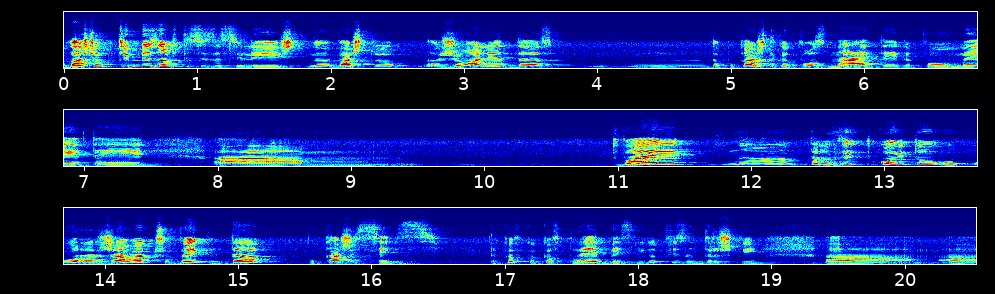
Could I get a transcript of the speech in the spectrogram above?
вашия оптимизъм ще се засили, вашето желание да, да покажете какво знаете, какво умеете. А, това е а, транзит, който окоръжава човек да покаже себе си. Такъв какъвто е, без никакви задръжки, а, а,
